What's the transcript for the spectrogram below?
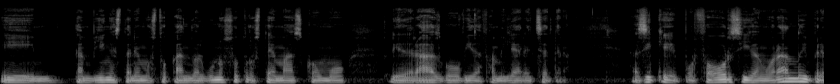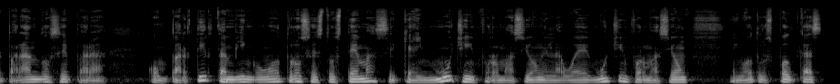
Y también estaremos tocando algunos otros temas como liderazgo, vida familiar, etc. Así que por favor sigan orando y preparándose para compartir también con otros estos temas. Sé que hay mucha información en la web, mucha información en otros podcasts,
